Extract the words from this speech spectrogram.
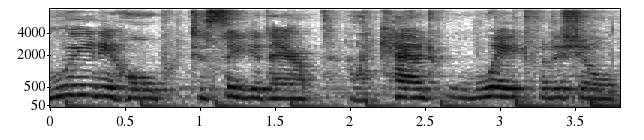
really hope to see you there and I can't wait for the show.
